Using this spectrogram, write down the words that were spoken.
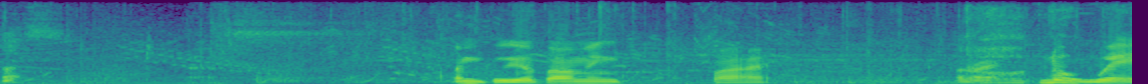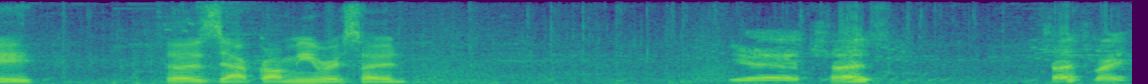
Nice. I'm booyah bombing. Why? Alright. No way. The Zap got me right side. Yeah, tries. Tries right.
